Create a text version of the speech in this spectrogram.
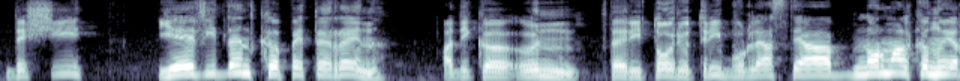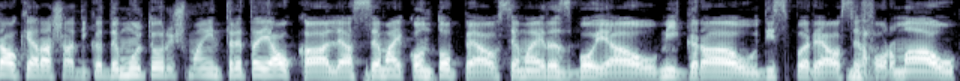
deși e evident că pe teren Adică în teritoriul triburile astea, normal că nu erau chiar așa, adică de multe ori își mai întretăiau calea, se mai contopeau, se mai războiau, migrau, dispăreau, se da. formau,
